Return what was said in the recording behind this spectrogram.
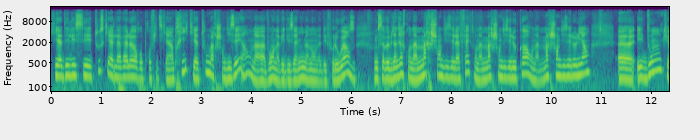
qui a délaissé tout ce qui a de la valeur au profit de ce qui a un prix, qui a tout marchandisé. Hein. On a, avant, on avait des amis, maintenant on a des followers. Donc ça veut bien dire qu'on a marchandisé l'affect, on a marchandisé le corps, on a marchandisé le lien. Euh, et donc,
